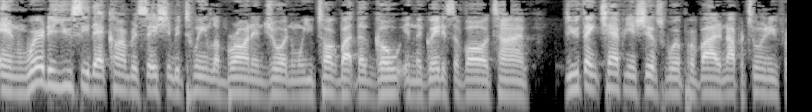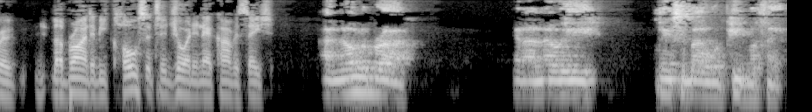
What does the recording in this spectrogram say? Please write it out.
And where do you see that conversation between LeBron and Jordan when you talk about the GOAT and the greatest of all time? Do you think championships will provide an opportunity for LeBron to be closer to Jordan in that conversation? I know LeBron and I know he thinks about what people think.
